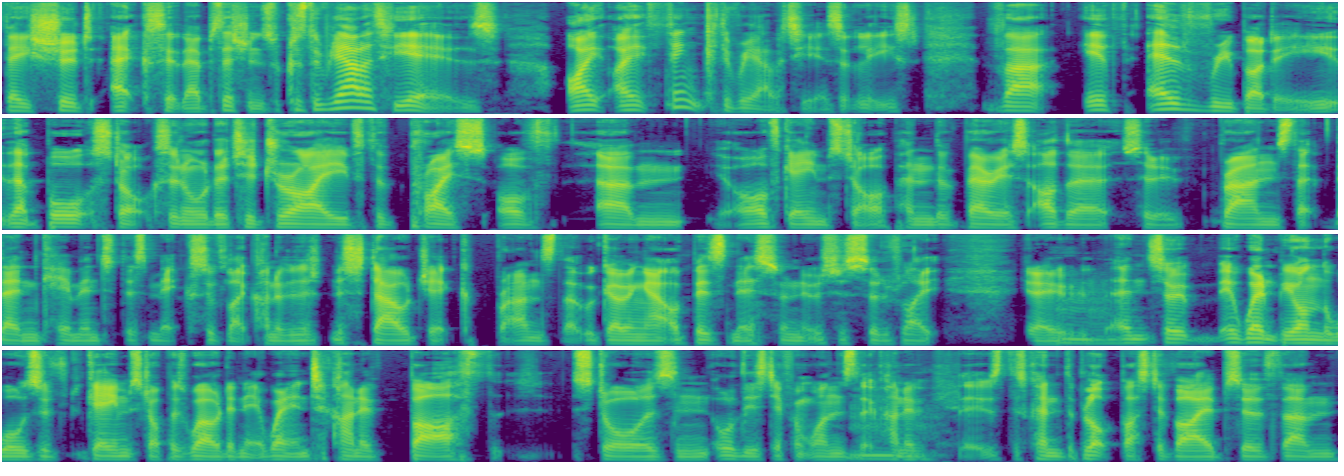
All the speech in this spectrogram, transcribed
they should exit their positions. Because the reality is, I, I think the reality is at least, that if everybody that bought stocks in order to drive the price of um, of GameStop and the various other sort of brands that then came into this mix of like kind of nostalgic brands that were going out of business, and it was just sort of like, you know, mm. and so it went beyond the walls of GameStop as well, didn't it? It went into kind of Bath stores and all these different ones that mm. kind of mm. it was this kind of the blockbuster vibes of um,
